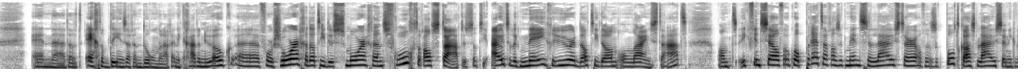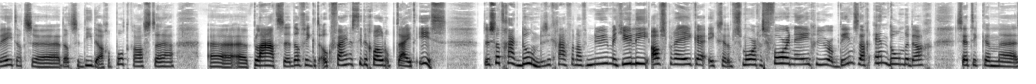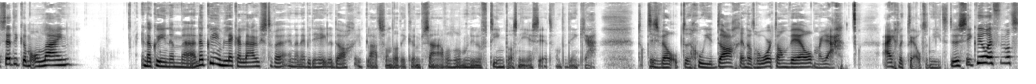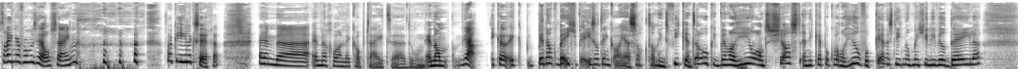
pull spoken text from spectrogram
En uh, dat het echt op dinsdag en donderdag. En ik ga er nu ook uh, voor zorgen dat hij dus morgens vroeg er al staat. Dus dat hij uiterlijk 9 uur dat hij dan online staat. Want ik vind het zelf ook wel prettig als ik mensen luister of als ik podcast luister en ik weet dat ze, dat ze die dag een podcast uh, plaatsen. Dan vind ik het ook fijn als die er gewoon op tijd is. Dus dat ga ik doen. Dus ik ga vanaf nu met jullie afspreken. Ik zet hem s'morgens voor 9 uur op dinsdag en donderdag. Zet ik hem, uh, zet ik hem online. En dan kun, je hem, uh, dan kun je hem lekker luisteren. En dan heb je de hele dag. In plaats van dat ik hem s'avonds om een uur of tien pas neerzet. Want dan denk ik, ja, dat is wel op de goede dag. En dat hoort dan wel. Maar ja, eigenlijk telt het niet. Dus ik wil even wat strenger voor mezelf zijn. Zal ik eerlijk zeggen. En, uh, en dan gewoon lekker op tijd uh, doen. En dan, ja, ik, uh, ik ben ook een beetje bezig. Denk, oh ja, zal ik dan in het weekend ook? Ik ben wel heel enthousiast. En ik heb ook wel heel veel kennis die ik nog met jullie wil delen.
